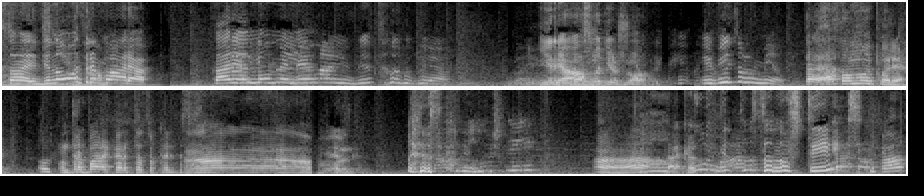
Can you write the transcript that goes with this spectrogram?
stai, din nou întrebarea. Care e numele? la iubitul meu? E real sau de joc? Iubitul meu. Da, asta nu e părea. Ok. Întrebarea care toți o credeți. Aaaa, bun. Nu știi? Ah, dacă... Cum de tu să nu știi? Așa?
